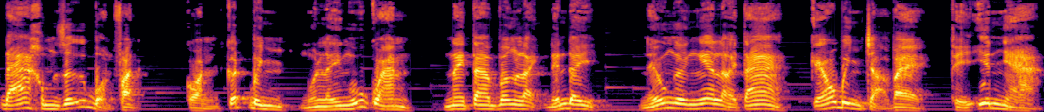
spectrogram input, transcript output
Đã không giữ bổn phận, còn cất binh muốn lấy ngũ quan. Nay ta vâng lệnh đến đây nếu ngươi nghe lời ta, kéo binh trở về, thì yên nhà,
